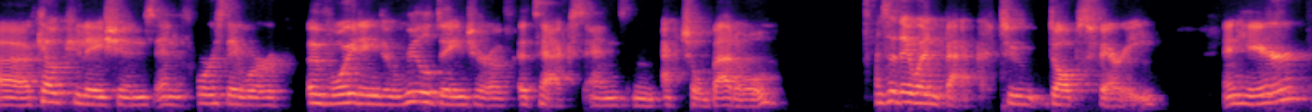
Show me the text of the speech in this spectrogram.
uh, calculations, and of course they were avoiding the real danger of attacks and actual battle. And so they went back to Dobbs Ferry. And here,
